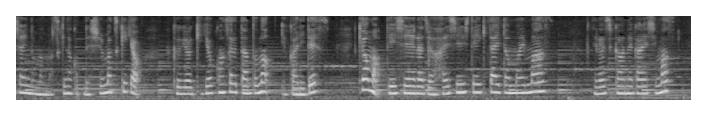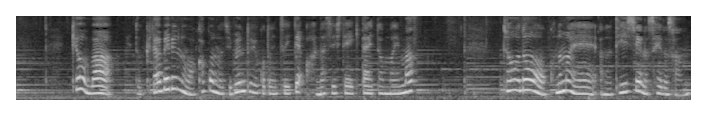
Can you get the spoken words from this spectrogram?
社員のまま好きなことで週末企業副業企業コンサルタントのゆかりです。今日も TCA ラジオ配信していきたいと思います。よろしくお願いします。今日は、えっと、比べるのは過去の自分ということについてお話ししていきたいと思います。ちょうどこの前あの TCA の生徒さん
